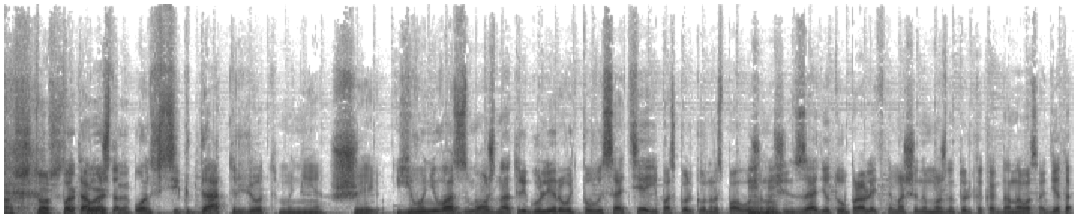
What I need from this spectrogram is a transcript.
а что ж Потому что он всегда трет мне шею. Его невозможно отрегулировать по высоте, и поскольку он расположен Мгм. очень сзади, то управлять этой машиной можно только когда на вас одета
